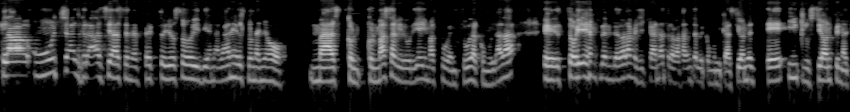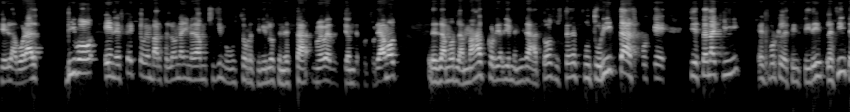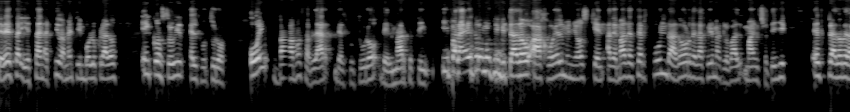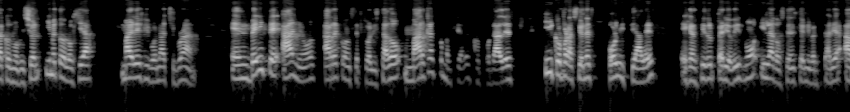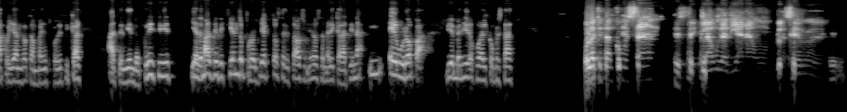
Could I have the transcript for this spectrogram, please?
Clau, muchas gracias. En efecto, yo soy Diana Daniels, un año más, con, con más sabiduría y más juventud acumulada. Eh, soy emprendedora mexicana trabajando en telecomunicaciones e inclusión financiera y laboral. Vivo en efecto en Barcelona y me da muchísimo gusto recibirlos en esta nueva edición de Futuriamos. Les damos la más cordial bienvenida a todos ustedes futuristas, porque si están aquí es porque les, les interesa y están activamente involucrados en construir el futuro. Hoy vamos a hablar del futuro del marketing. Y para eso hemos invitado a Joel Muñoz, quien además de ser fundador de la firma global Mind Strategic, es creador de la cosmovisión y metodología Miley Fibonacci Brand. En 20 años ha reconceptualizado marcas comerciales corporales y corporaciones policiales, ejercido el periodismo y la docencia universitaria, apoyando campañas políticas, atendiendo crisis y además dirigiendo proyectos en Estados Unidos, América Latina y Europa. Bienvenido, Joel, ¿cómo estás? Hola, ¿qué tal? ¿Cómo están? Este, Claudia, Diana, un placer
